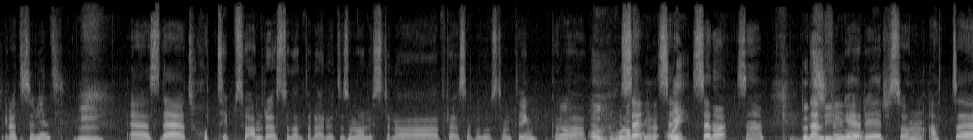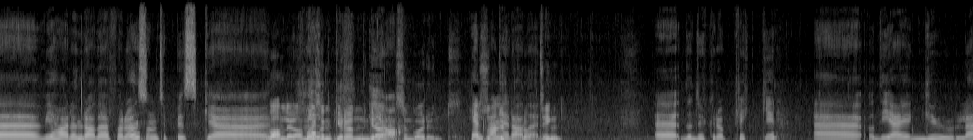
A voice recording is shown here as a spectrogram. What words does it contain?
gratis er fint. Mm. Uh, så det er jo et hot tips for andre studenter der ute som har lyst til å prøve seg på ghost hunting. Kan Ja. Og hvordan se, fungerer det? se, Oi, se nå. Se nå. den, Den, fungerer jo sånn at uh, vi har en radar foran, sånn typisk vanlig radar helt... en sånn grønn greie Ja. som går rundt. Helt og så dukker det opp ting. Det dukker opp prikker. Eh, og de er gule,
